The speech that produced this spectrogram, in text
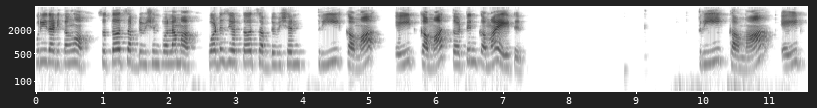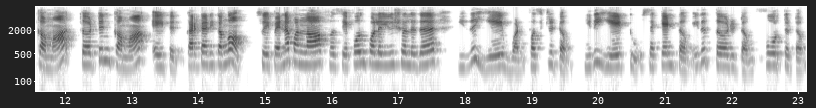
புரியுதாடி தங்கம் ஸோ தேர்ட் சப் டிவிஷன் போலாமா what is your third subdivision three comma eight comma thirteen comma eighteen three comma eight comma thirteen comma eighteen கரெக்டா அடி தங்கம் ஸோ இப்போ என்ன பண்ணலாம்? ஃபர்ஸ்ட் எப்போதும் போல யூஸ்வல் இது இது ஏ ஒன் ஃபர்ஸ்ட் டேர்ம் இது ஏ டூ செகண்ட் டேர்ம் இது தேர்ட் டேர்ம் ஃபோர்த் டேர்ம்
